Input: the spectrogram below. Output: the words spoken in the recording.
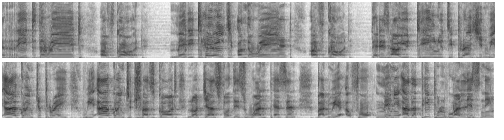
Read the word of God. Meditate on the word of God. That is how you deal with depression. We are going to pray. We are going to trust God, not just for this one person, but we are for many other people who are listening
